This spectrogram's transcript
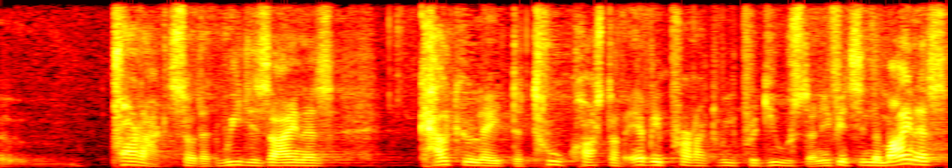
uh, product so that we designers calculate the true cost of every product we produce. And if it's in the minus,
